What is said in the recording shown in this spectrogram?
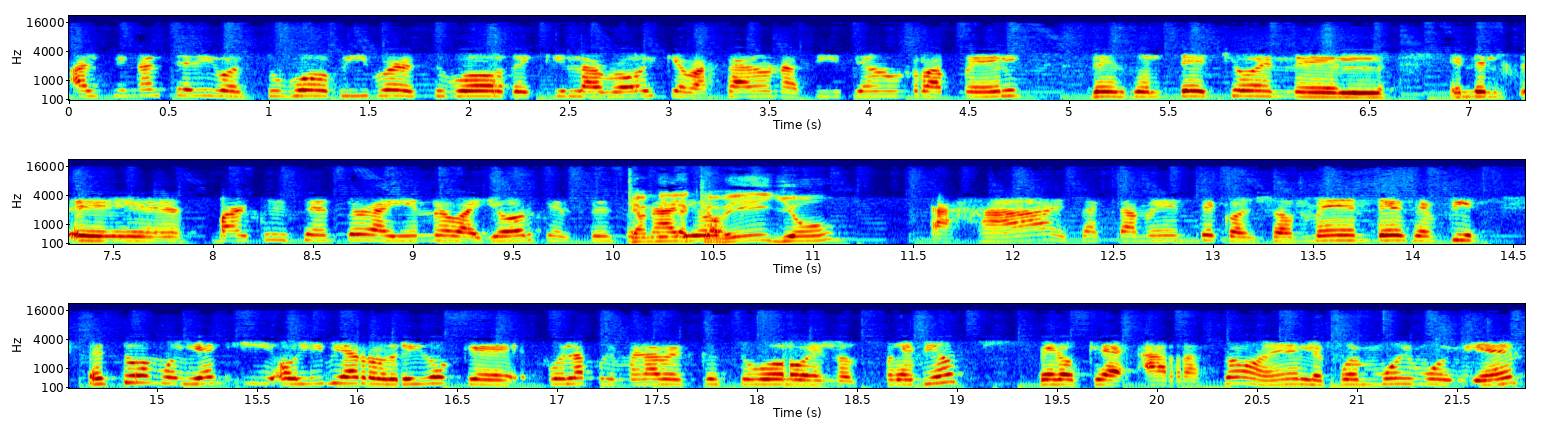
al final te digo, estuvo Bieber, estuvo The Killer Roy, que bajaron así, hicieron un rappel desde el techo en el en el eh, Barclays Center ahí en Nueva York, este Camila escenario. Cabello. Ajá, exactamente, con Shawn Mendes, en fin, estuvo muy bien. Y Olivia Rodrigo, que fue la primera vez que estuvo en los premios, pero que arrasó, ¿eh? le fue muy, muy bien.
